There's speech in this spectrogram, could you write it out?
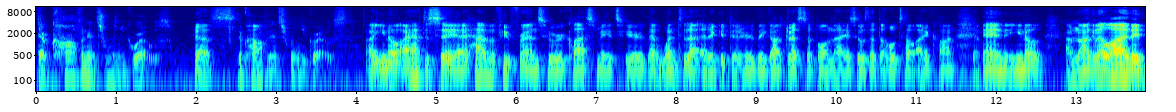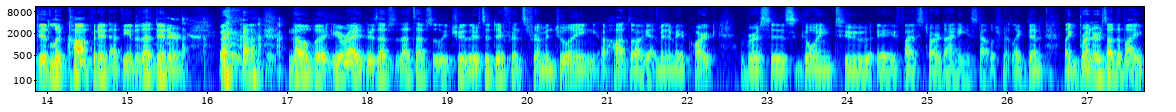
their confidence really grows. Yes. Their confidence really grows. Uh, you know, I have to say, I have a few friends who were classmates here that went to that etiquette dinner. They got dressed up all nice. It was at the Hotel Icon. Yep. And, you know, I'm not going to lie, they did look confident at the end of that dinner. no, but you're right. There's abs- That's absolutely true. There's a difference from enjoying a hot dog at Minute Maid Park versus going to a five star dining establishment like Den- like Brenner's on the Bayou.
